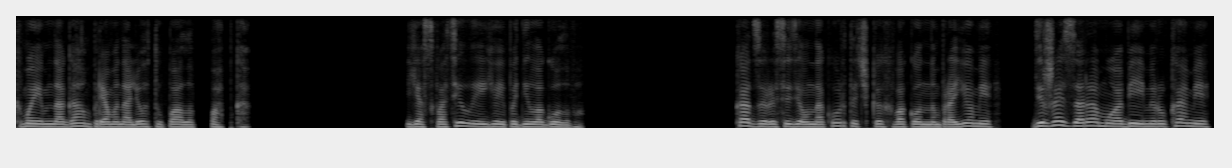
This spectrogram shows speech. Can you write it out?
К моим ногам прямо на лед упала папка. Я схватила ее и подняла голову. Кадзура сидел на корточках в оконном проеме, держась за раму обеими руками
